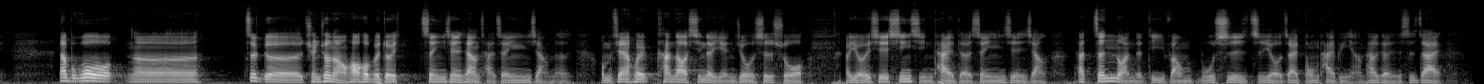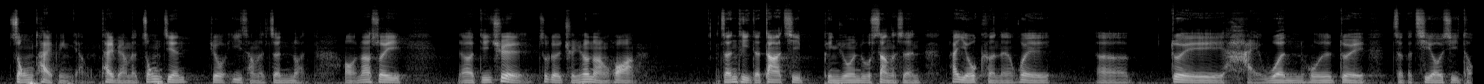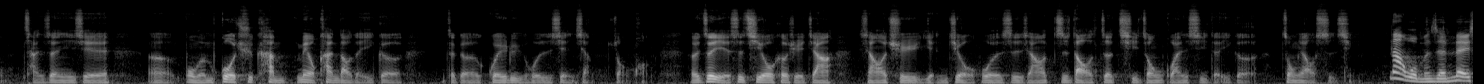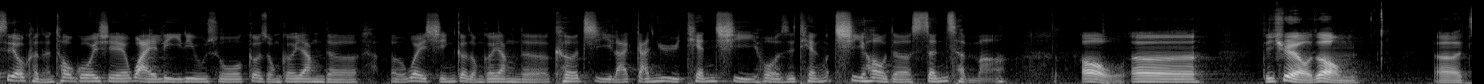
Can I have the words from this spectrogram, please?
那不过呃。这个全球暖化会不会对声音现象产生影响呢？我们现在会看到新的研究是说，有一些新形态的声音现象，它增暖的地方不是只有在东太平洋，它可能是在中太平洋、太平洋的中间就异常的增暖。哦，那所以呃，的确，这个全球暖化整体的大气平均温度上升，它有可能会呃对海温或者对整个气候系统产生一些。呃，我们过去看没有看到的一个这个规律或者现象状况，而这也是气候科学家想要去研究或者是想要知道这其中关系的一个重要事情。那我们人类是有可能透过一些外力，例如说各种各样的呃卫星、各种各样的科技来干预天气或者是天气候的生成吗？哦，呃，的确有这种呃。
